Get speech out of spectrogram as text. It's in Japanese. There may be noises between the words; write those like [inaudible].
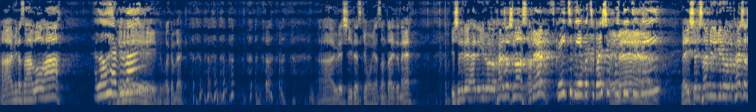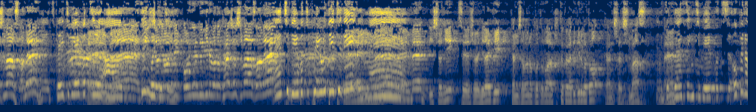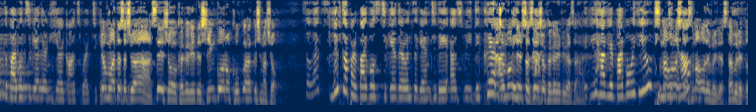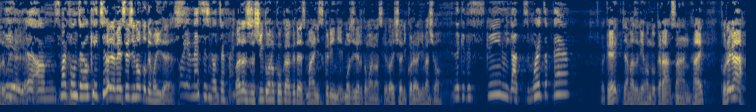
はい、皆さん、アロハ Hello, everyone. Hey, welcome back. はい、嬉しいです。今日も皆さんと会えてね。一緒に礼拝できることを感謝します。アメン It's great to be able to worship with you today. ね、一緒に賛美できることを感謝します。アメン it's great to be able to uh, sing 一 with 緒 you today. お祈りできることを感謝します。アメン And to be able to pray with you today. Amen. 一緒に聖書を開き神様の言葉を聞くことができること感謝します。今日も私たちは聖書を掲げて信仰の告白しましょう。So let's lift up our Bibles together once again today as we declare 聖書 our を持ってい faith る人 to は聖書を God. 掲げてください。If you have your Bible with you, ス can マ you ホの it 人は out? スマホでもいいです。タブレットでもいいです。Uh, um, smartphones are okay あ too. るいはメッセージノートでもいいです。Or your message notes are fine. 私の信仰の告白です。前にスクリーンに文字出ると思いますけど、一緒にこれを言いましょ Look at the screen. We got some words up there. う。OK? じゃあまず日本語から3、はい。これが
